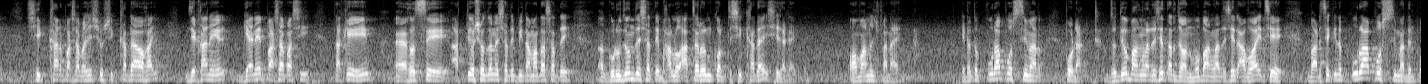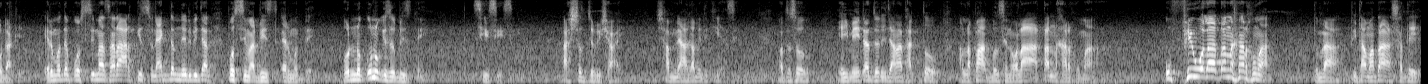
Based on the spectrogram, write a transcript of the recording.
শিক্ষার পাশাপাশি সুশিক্ষা দেওয়া হয়, যেখানে জ্ঞানের পাশাপাশি তাকে হচ্ছে আত্মীয় স্বজনের সাথে, পিতামাতার সাথে গুরুজনদের সাথে ভালো আচরণ করতে শিক্ষা দেয়, সে জায়গায় অমানুষ বানায় না। এটা তো পুরা পশ্চিমার প্রোডাক্ট যদিও বাংলাদেশে তার জন্ম, বাংলাদেশের আবহাওয়ায় ছে বাড়ছে, কিন্তু পুরা পশ্চিমাদের প্রোডাক্টে এর মধ্যে পশ্চিমা ছাড়া আর কিছু না, একদম নির্বিচার পশ্চিমার বীজ এর মধ্যে। অন্য কোনো কিছু বীজ নেই। সি সি সি। আশ্চর্য বিষয়। সামনে আগামীতে কী আছে? অথচ এই মেয়েটার যদি জানা থাকতো, আল্লাহ পাক বলছেন, ওলা তানহার হুমা। উফি ওলা তানহার হুমা। তোমরা পিতামাতার সাথে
